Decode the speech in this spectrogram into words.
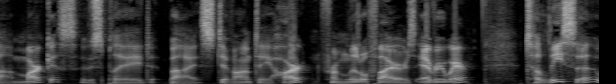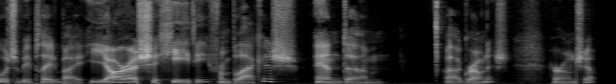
Uh, Marcus, who's played by SteVonté Hart from Little Fires Everywhere. Talisa, which will be played by Yara Shahidi from Blackish and um, uh, Grownish, her own show.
